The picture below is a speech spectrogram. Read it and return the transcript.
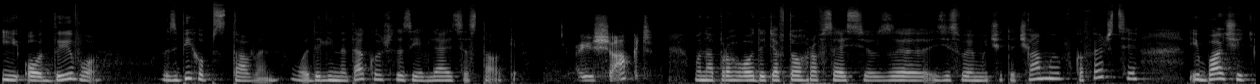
і о диво, збіг обставин. У Аделіни також з'являється сталкер. Are you shocked? Вона проводить автограф-сесію з, зі своїми читачами в кафешці і бачить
